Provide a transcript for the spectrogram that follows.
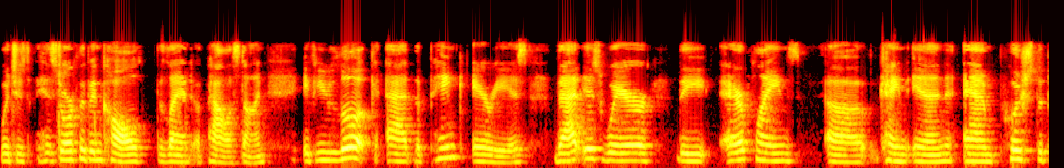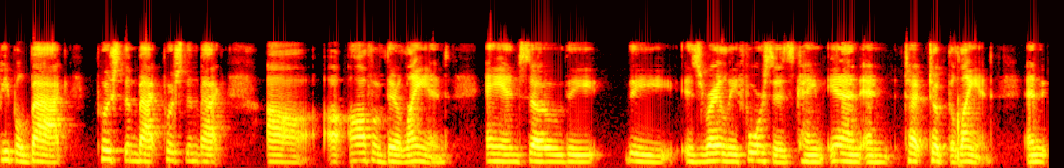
which has historically been called the land of Palestine. If you look at the pink areas, that is where the airplanes uh, came in and pushed the people back, pushed them back, pushed them back uh, off of their land. And so the the Israeli forces came in and took the land. And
